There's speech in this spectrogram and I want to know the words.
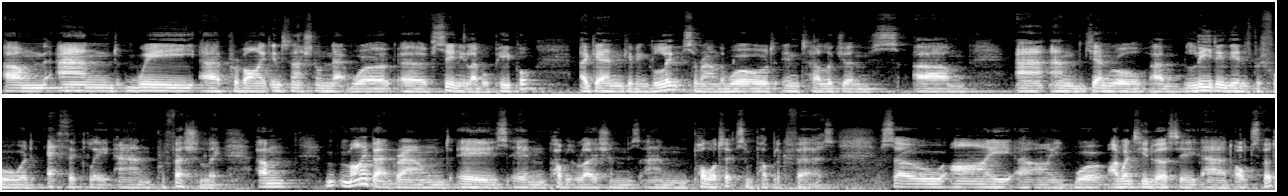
Um, and we uh, provide international network of senior level people, again giving links around the world, intelligence, um, and general um, leading the industry forward ethically and professionally. Um, my background is in public relations and politics and public affairs. So I, uh, I, were, I went to university at Oxford,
